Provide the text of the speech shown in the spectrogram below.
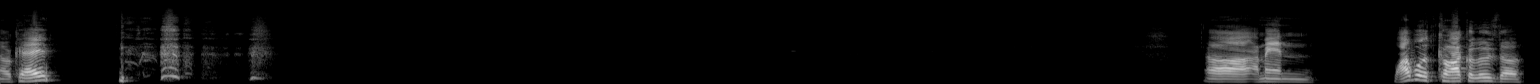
Okay. Uh, I mean, why would Kohaku lose though?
